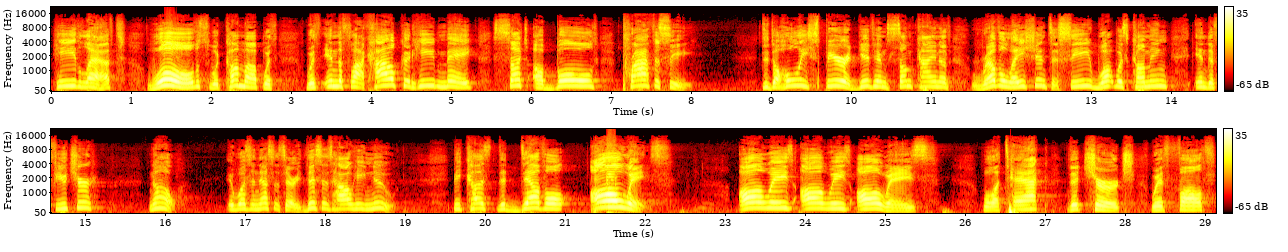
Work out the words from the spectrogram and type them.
he left, wolves would come up with, within the flock? How could he make such a bold prophecy? Did the Holy Spirit give him some kind of revelation to see what was coming in the future? No, it wasn't necessary. This is how he knew. Because the devil always, always, always, always will attack the church with false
